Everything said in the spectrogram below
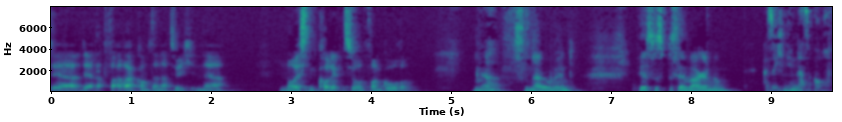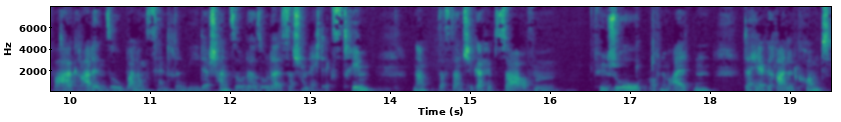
der, der Radfahrer kommt dann natürlich in der neuesten Kollektion von Gore. Ja, das ist ein Argument. Wie hast du es bisher wahrgenommen? Also ich nehme das auch wahr, gerade in so Ballungszentren wie der Schanze oder so, da ist das schon echt extrem, ne? dass da ein schicker Hipster auf dem Peugeot, auf einem alten, dahergeradelt kommt.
